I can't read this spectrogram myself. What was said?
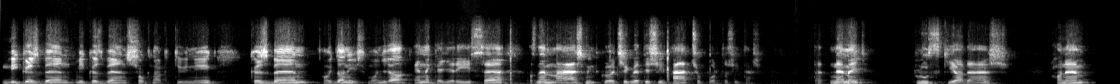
miközben, miközben soknak tűnik, közben, ahogy Dani is mondja, ennek egy része az nem más, mint költségvetési átcsoportosítás. Tehát nem egy plusz kiadás, hanem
